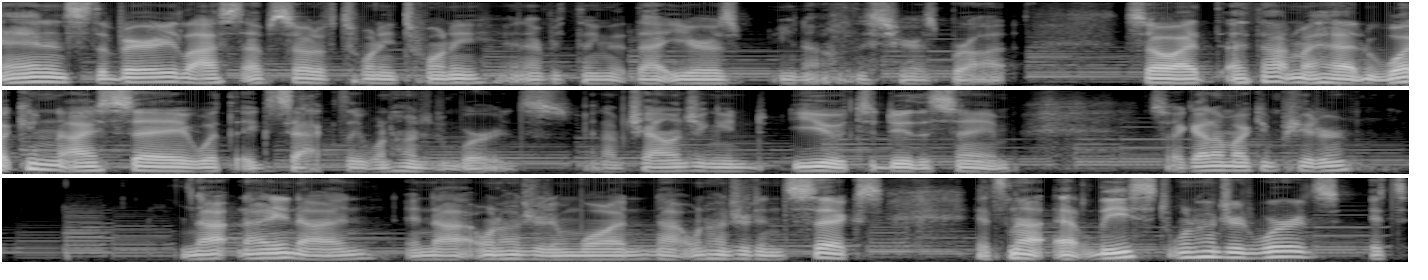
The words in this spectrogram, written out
and it's the very last episode of 2020 and everything that that year is, you know, this year has brought. So I, I thought in my head, what can I say with exactly 100 words? And I'm challenging you, to do the same. So I got on my computer, not 99 and not 101, not 106. It's not at least 100 words. It's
